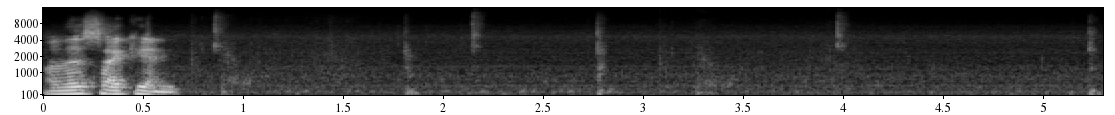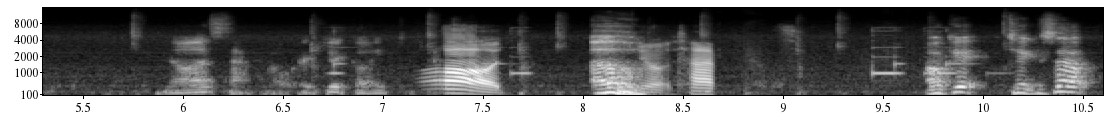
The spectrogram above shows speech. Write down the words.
Unless I can... No, that's not gonna work. You're going to... Oh, Oh! you know what time? Okay, take us out.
